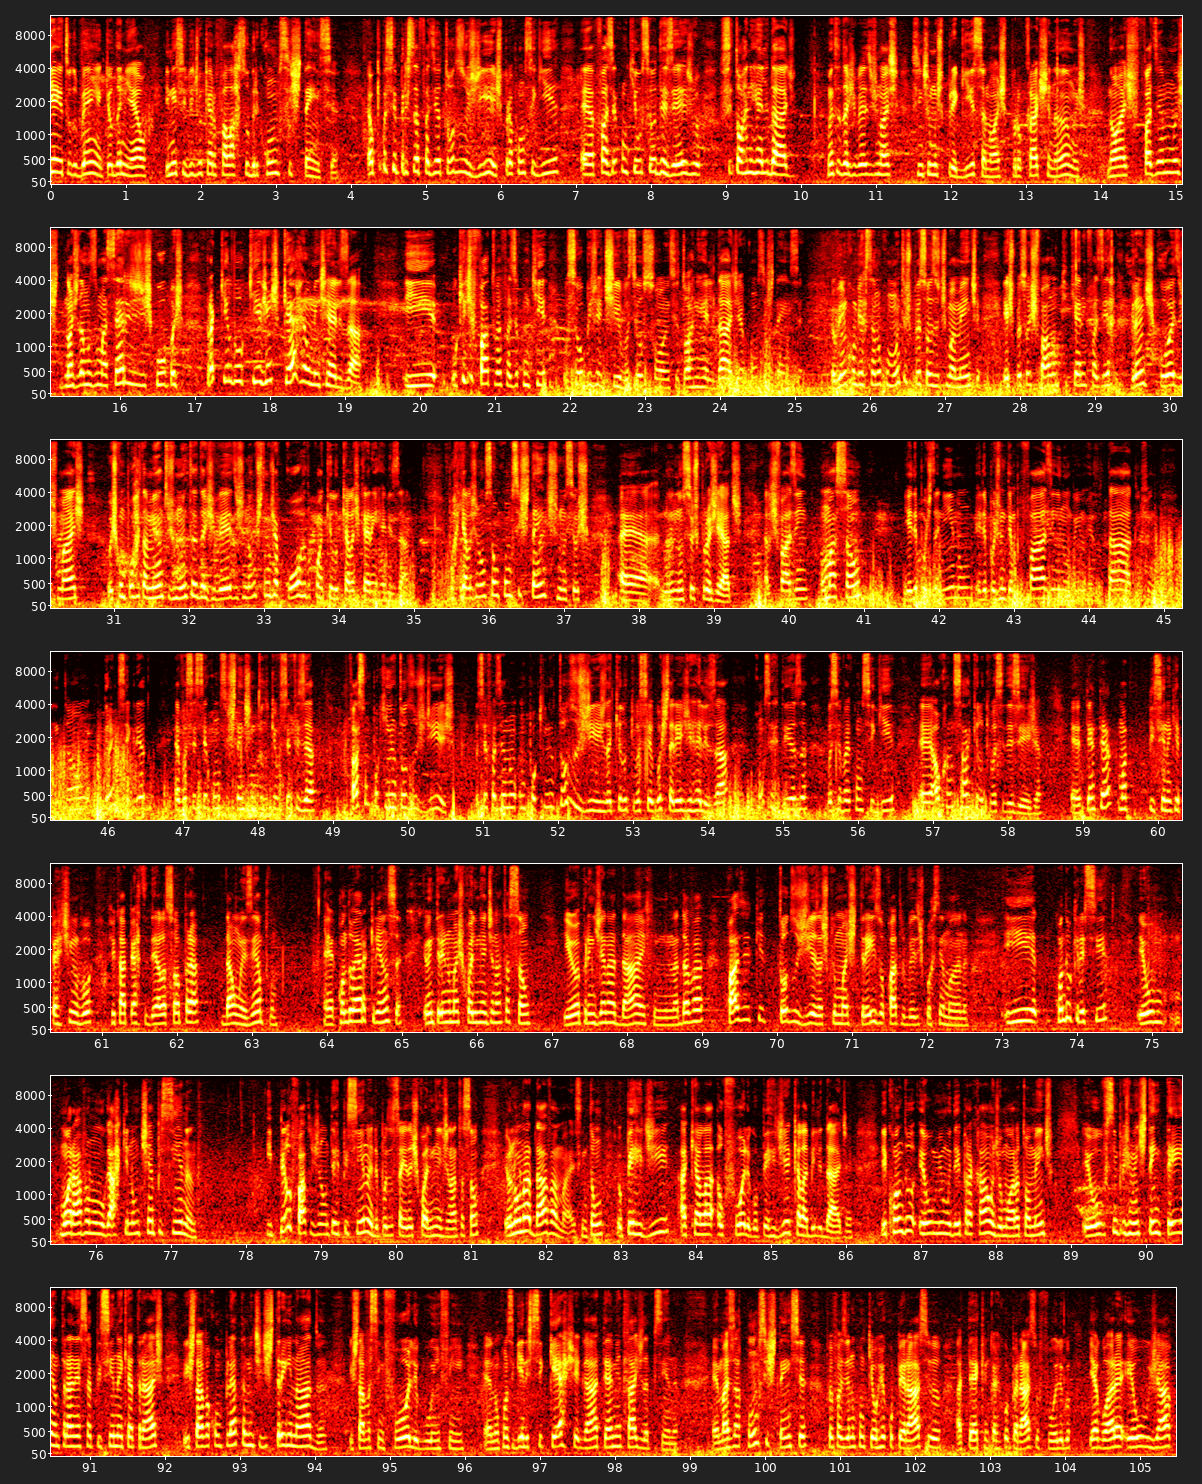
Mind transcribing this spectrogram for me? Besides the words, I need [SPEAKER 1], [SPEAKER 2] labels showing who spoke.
[SPEAKER 1] E aí, tudo bem? Aqui é o Daniel e nesse vídeo eu quero falar sobre consistência. É o que você precisa fazer todos os dias para conseguir é, fazer com que o seu desejo se torne realidade. Muitas das vezes nós sentimos preguiça, nós procrastinamos, nós fazemos, nós damos uma série de desculpas para aquilo que a gente quer realmente realizar. E o que de fato vai fazer com que o seu objetivo, o seu sonho se torne realidade é a consistência. Eu venho conversando com muitas pessoas ultimamente e as pessoas falam que querem fazer grandes coisas, mas os comportamentos muitas das vezes não estão de acordo com aquilo que elas querem realizar. Porque elas não são consistentes nos seus, é, nos seus projetos. Elas fazem uma ação e aí depois desanimam, e depois de um tempo fazem e não vem o resultado, enfim. Então, o grande segredo é você ser consistente em tudo que você fizer. Faça um pouquinho todos os dias. Você fazendo um pouquinho todos os dias daquilo que você gostaria de realizar, com certeza você vai conseguir é, alcançar aquilo que você deseja. É, tem até uma piscina aqui pertinho, vou ficar perto dela só para dar um exemplo. É, quando eu era criança, eu entrei numa escolinha de natação. E eu aprendi a nadar, enfim, nadava quase que todos os dias, acho que umas três ou quatro vezes por semana. E quando eu cresci, eu morava num lugar que não tinha piscina. E pelo fato de não ter piscina, depois eu saí da escolinha de natação, eu não nadava mais. Então eu perdi aquela, o fôlego, eu perdi aquela habilidade. E quando eu me mudei para cá, onde eu moro atualmente, eu simplesmente tentei entrar nessa piscina aqui atrás e estava completamente destreinado. Estava sem fôlego, enfim, é, não conseguia sequer chegar até a metade da piscina. É, mas a consistência foi fazendo com que eu recuperasse a técnica, recuperasse o fôlego e agora eu já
